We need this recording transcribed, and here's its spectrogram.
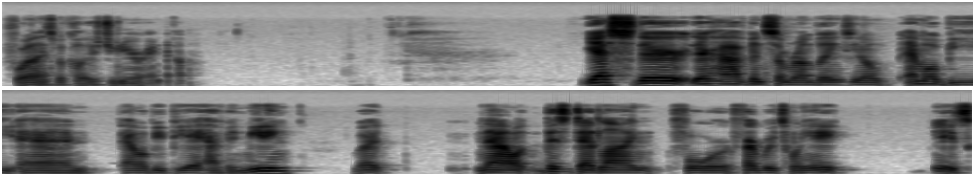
for Lance McCullers Jr. right now yes, there there have been some rumblings. You know, MLB and MLBPA have been meeting, but now this deadline for February 28 is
